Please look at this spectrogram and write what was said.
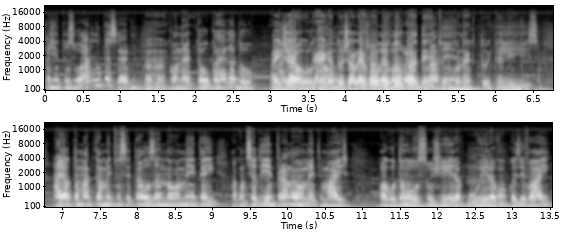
A gente, usuário, não percebe. Aham. Conecta o carregador. Aí, já o carregador já leva o algodão para dentro, do conector, entendi. Isso. Aí automaticamente você está usando novamente, aí aconteceu de entrar novamente mais o algodão ou sujeira, poeira, Uhum. alguma coisa e vai.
